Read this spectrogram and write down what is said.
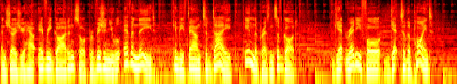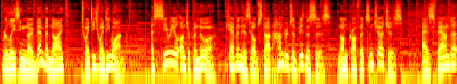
and shows you how every guidance or provision you will ever need can be found today in the presence of God. Get ready for Get to the Point, releasing November 9th, 2021. A serial entrepreneur, Kevin has helped start hundreds of businesses, non-profits, and churches. As founder,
